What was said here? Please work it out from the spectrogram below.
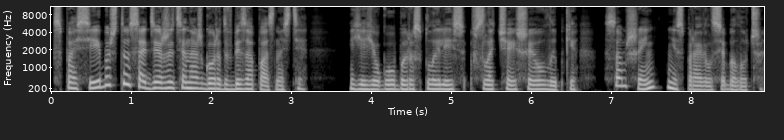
«Спасибо, что содержите наш город в безопасности». Ее губы расплылись в сладчайшей улыбке. Сам Шень не справился бы лучше.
